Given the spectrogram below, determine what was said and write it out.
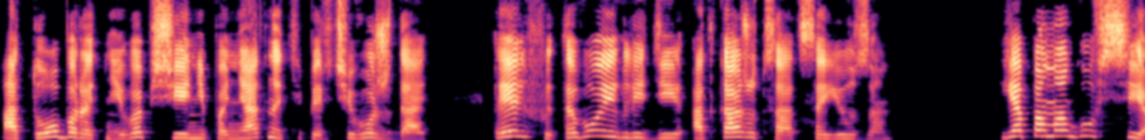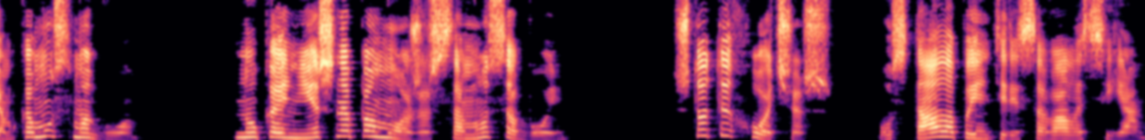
От оборотней вообще непонятно теперь чего ждать. Эльфы, того и гляди, откажутся от союза. Я помогу всем, кому смогу. Ну, конечно, поможешь, само собой. Что ты хочешь? Устало поинтересовалась я.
